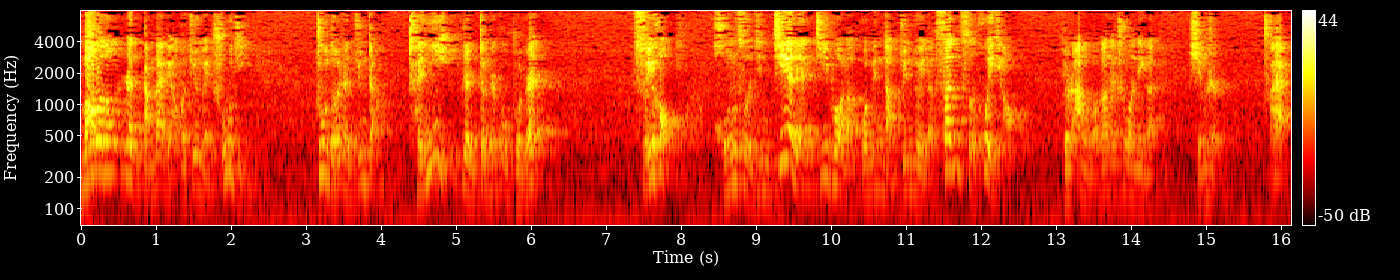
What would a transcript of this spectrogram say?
毛泽东任党代表和军委书记，朱德任军长，陈毅任政治部主任。随后，红四军接连击破了国民党军队的三次会剿，就是按我刚才说的那个形式，哎，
